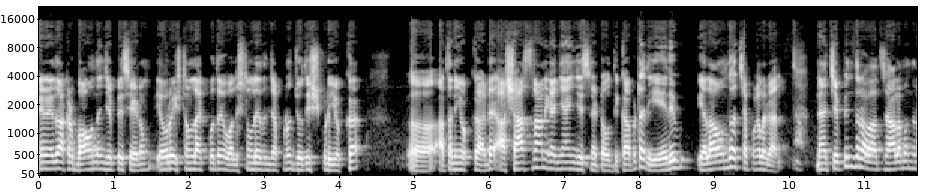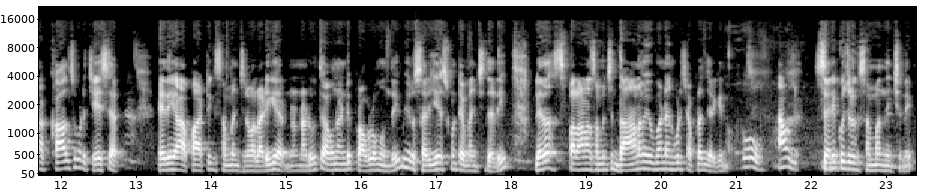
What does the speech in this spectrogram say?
నేను ఏదో అక్కడ బాగుందని చెప్పేసి చేయడం ఎవరో ఇష్టం లేకపోతే వాళ్ళు ఇష్టం లేదని చెప్పడం జ్యోతిష్కుడి యొక్క అతని యొక్క అంటే ఆ శాస్త్రానికి అన్యాయం చేసినట్టు అవుద్ది. కాబట్టి అది ఏది ఎలా ఉందో అది చెప్పగలగాలి. నేను చెప్పిన తర్వాత చాలామంది నాకు కాల్స్ కూడా చేశారు. ఏది ఆ పార్టీకి సంబంధించిన వాళ్ళు అడిగారు. నన్ను అడిగితే అవునండి ప్రాబ్లం ఉంది మీరు సరి చేసుకుంటే మంచిది అది లేదా ఫలానా సంబంధించిన దానం ఇవ్వండి అని కూడా చెప్పడం జరిగింది. ఓ అవును. శని కుజులకు సంబంధించింది.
